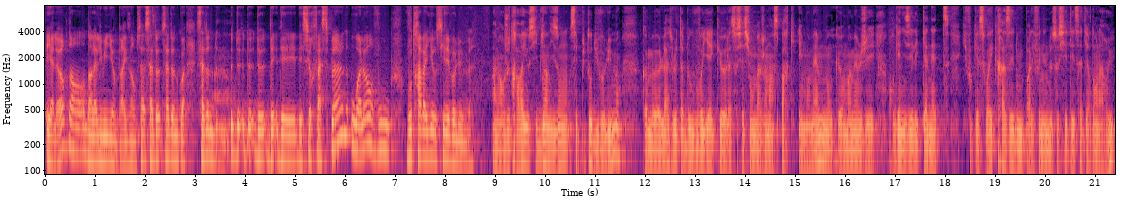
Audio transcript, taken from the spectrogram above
Et alors, dans, dans l'aluminium, par exemple, ça, ça, donne quoi? Ça donne des surfaces planes ou alors vous, vous travaillez aussi les volumes? Alors je travaille aussi bien, disons, c'est plutôt du volume, comme euh, là le tableau que vous voyez avec euh, l'association Benjamin Spark et moi-même. Donc euh, moi-même j'ai organisé les canettes, il faut qu'elles soient écrasées donc par les fenêtres de société, c'est-à-dire dans la rue,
